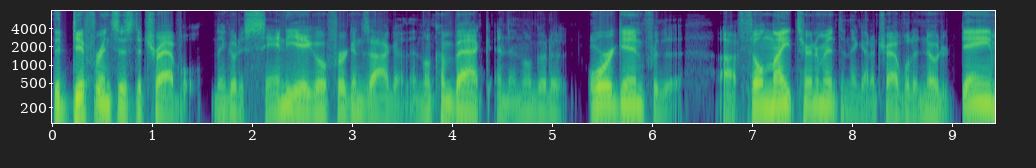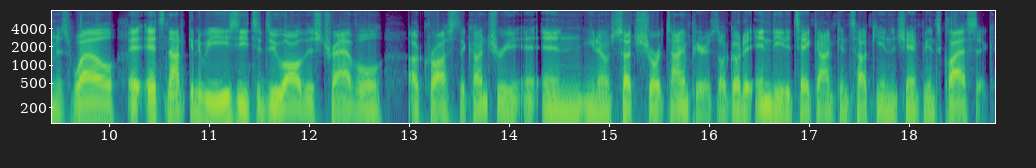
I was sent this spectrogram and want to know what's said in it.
The difference is the travel. They go to San Diego for Gonzaga, then they'll come back, and then they'll go to Oregon for the uh, Phil Knight tournament, and they got to travel to Notre Dame as well. It, it's not going to be easy to do all this travel across the country in, in, you know such short time periods. They'll go to Indy to take on Kentucky in the Champions Classic.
